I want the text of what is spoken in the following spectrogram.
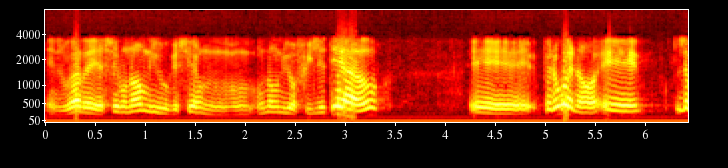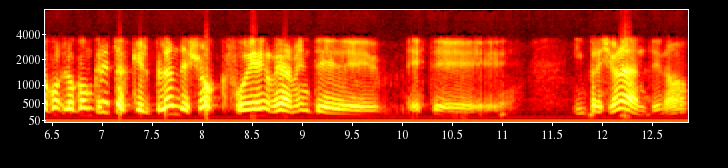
en lugar de ser un ómnibus que sea un, un ómnibus fileteado. pero bueno, lo, lo concreto es que el plan de shock fue realmente este, impresionante, ¿no?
